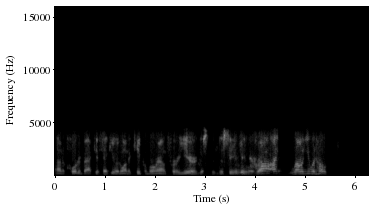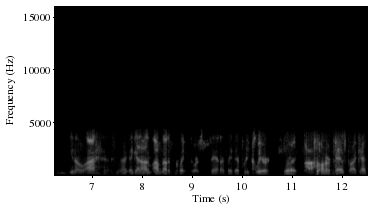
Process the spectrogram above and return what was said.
on a quarterback, you think you would want to keep him around for a year just to, to see if he was well, ready. I, well, you would hope. You know, I, I again, I'm, I'm not a Clayton Thorson fan. I've made that pretty clear. right uh, on our past podcast.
